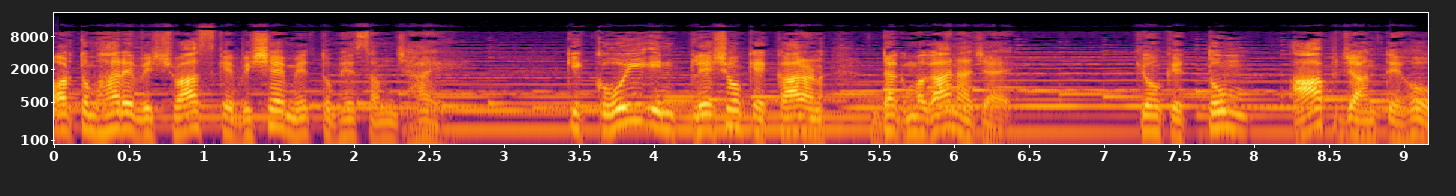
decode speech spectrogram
और तुम्हारे विश्वास के विषय में तुम्हें समझाए, कि कोई इन क्लेशों के कारण डगमगा ना जाए, क्योंकि तुम आप जानते हो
